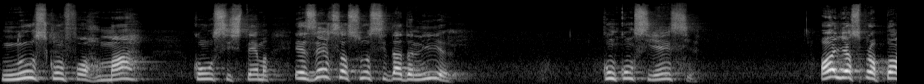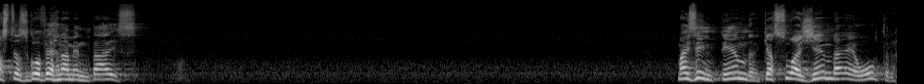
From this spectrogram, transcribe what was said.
nos conformar com o sistema. Exerça a sua cidadania com consciência. Olhe as propostas governamentais. Mas entenda que a sua agenda é outra.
